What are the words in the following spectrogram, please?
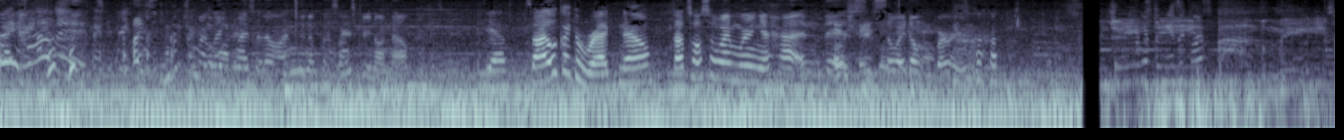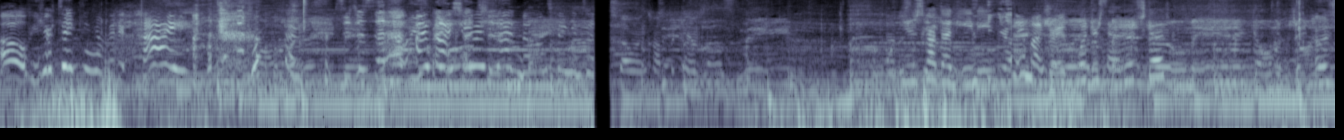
I haven't. I just looked at my legs and I said, oh, I'm gonna put sunscreen on now. Yeah. So I look like a wreck now. That's also why I'm wearing a hat and this, Okay, so I don't burn. oh, you're taking a video. Hi! She just said I nobody's thought she paying was attention. said no one's paying attention. So incompetent. You just got done eating. Hey, my grape. Was your sandwich good? It was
